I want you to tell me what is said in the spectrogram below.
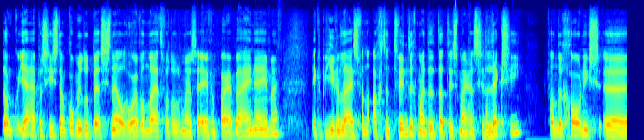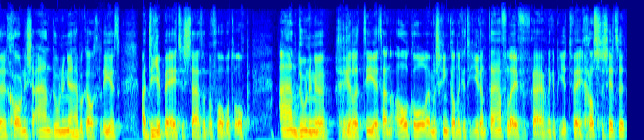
Dan, ja, precies. Dan kom je er best snel, hoor. Want laten we er maar eens even een paar bij nemen. Ik heb hier een lijst van 28, maar dat, dat is maar een selectie van de chronisch, uh, chronische aandoeningen, heb ik al geleerd. Maar diabetes staat er bijvoorbeeld op. Aandoeningen gerelateerd aan alcohol. En misschien kan ik het hier aan tafel even vragen. Want ik heb hier twee gasten zitten.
